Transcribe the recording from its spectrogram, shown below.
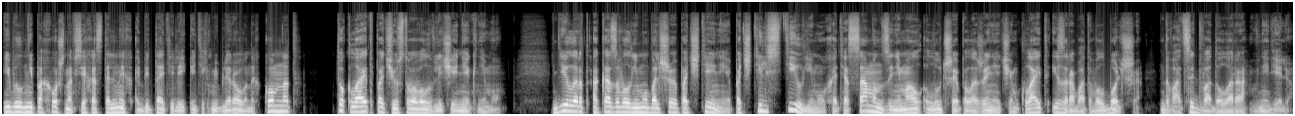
и был не похож на всех остальных обитателей этих меблированных комнат, то Клайд почувствовал влечение к нему. Диллард оказывал ему большое почтение, почти льстил ему, хотя сам он занимал лучшее положение, чем Клайд, и зарабатывал больше — 22 доллара в неделю.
